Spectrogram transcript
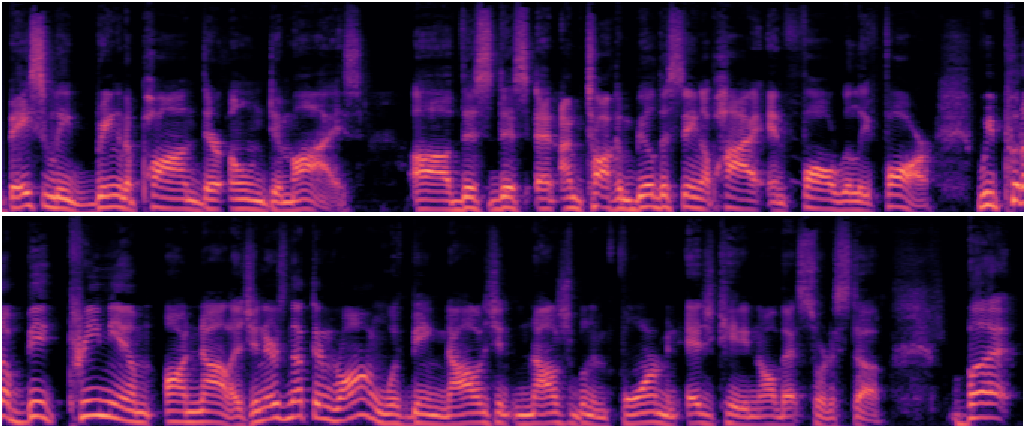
basically bringing upon their own demise. Uh, this, this, and I'm talking build this thing up high and fall really far. We put a big premium on knowledge and there's nothing wrong with being knowledge and knowledgeable, informed and educated and all that sort of stuff. But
